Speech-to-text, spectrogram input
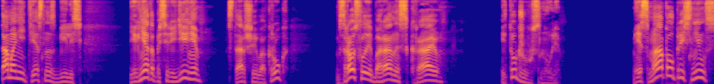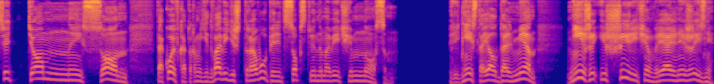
Там они тесно сбились. Ягнята посередине, старшие вокруг, взрослые бараны с краю, и тут же уснули. Мисс Маппл приснился темный сон, такой, в котором едва видишь траву перед собственным овечьим носом. Перед ней стоял дольмен, ниже и шире, чем в реальной жизни,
